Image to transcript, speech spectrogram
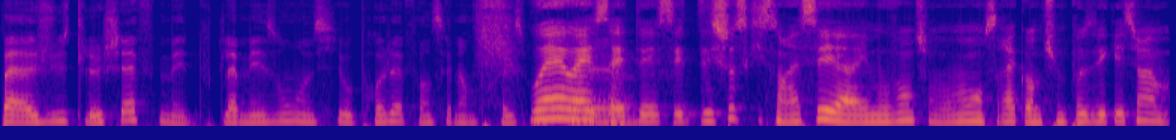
pas juste le chef, mais toute la maison aussi au projet. Enfin, c'est l'impression. Ouais, ouais, ça a été, c'est des choses qui sont assez euh, émouvantes sur le moment. C'est vrai, quand tu me poses des questions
